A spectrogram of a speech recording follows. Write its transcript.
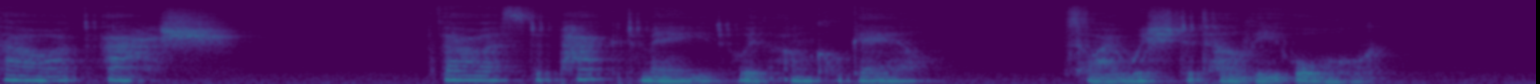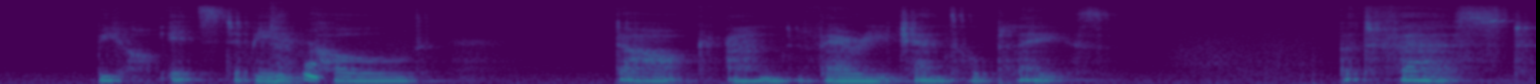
Thou art Ash. Thou hast a pact made with Uncle Gale, so I wish to tell thee all. Behold, it's to be a cold, dark, and very gentle place. But first,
